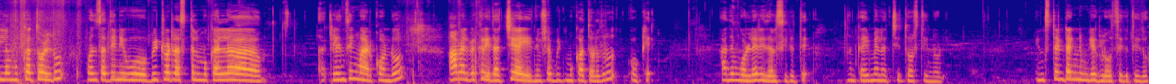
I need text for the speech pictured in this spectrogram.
ಇಲ್ಲ, ಮುಖ ತೊಳೆದು ಒಂದು ಸತಿ ನೀವು ಬೀಟ್ರೋಟ್ ರಸ್ತಲ್ಲಿ ಮುಖ ಎಲ್ಲ ಕ್ಲಿನ್ಸಿಂಗ್ ಮಾಡಿಕೊಂಡು, ಆಮೇಲೆ ಬೇಕಾದ್ರೆ ಇದು ಹಚ್ಚಿ ಐದು ನಿಮಿಷ ಬಿಟ್ಟು ಮುಖ ತೊಳೆದ್ರು ಓಕೆ. ಅದು ನಿಮ್ಗೆ ಒಳ್ಳೆ ರಿಸಲ್ಟ್ ಸಿಗುತ್ತೆ. ನನ್ನ ಕೈ ಮೇಲೆ ಹಚ್ಚಿ ತೋರಿಸ್ತೀನಿ ನೋಡಿ. ಇನ್ಸ್ಟೆಂಟಾಗಿ ನಿಮಗೆ ಗ್ಲೋ ಸಿಗುತ್ತೆ ಇದು.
